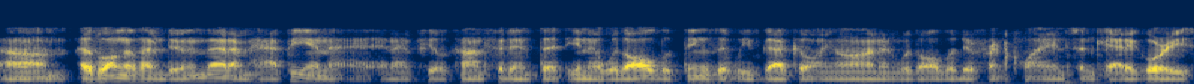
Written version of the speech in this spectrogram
um, as long as I'm doing that, I'm happy and and I feel confident that you know with all the things that we've got going on and with all the different clients and categories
